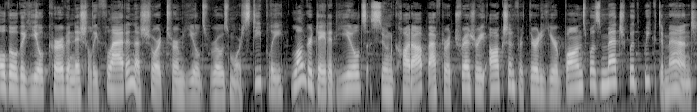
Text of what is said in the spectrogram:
Although the yield curve initially flattened as short term yields rose more steeply, longer dated yields soon caught up after a Treasury auction for 30 year bonds was met with weak demand.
